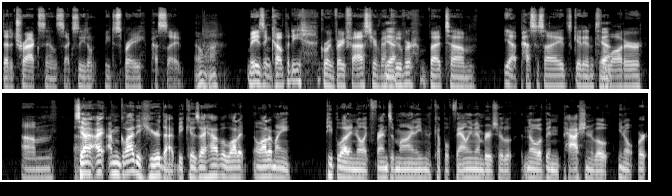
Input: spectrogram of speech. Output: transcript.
that attracts insects, so you don't need to spray pesticide Oh wow. amazing company, growing very fast here in Yeah. Vancouver. But um, yeah, pesticides get into Yeah. the water. Um, See, I, I, I'm glad to hear that because I have a lot of a lot of my people that I know, like friends of mine, even a couple of family members who know have been passionate about you know or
